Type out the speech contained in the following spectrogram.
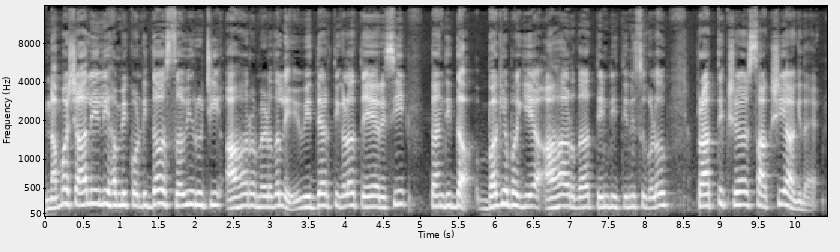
ನಮ್ಮ ಶಾಲೆಯಲ್ಲಿ ಹಮ್ಮಿಕೊಂಡಿದ್ದ ಸವಿರುಚಿ ಆಹಾರ ಮೇಳದಲ್ಲಿ ವಿದ್ಯಾರ್ಥಿಗಳ ತಯಾರಿಸಿ ತಂದಿದ್ದ ಬಗೆ ಬಗೆಯ ಆಹಾರದ ತಿಂಡಿ ತಿನಿಸುಗಳು ಪ್ರಾತ್ಯಕ್ಷ ಸಾಕ್ಷಿಯಾಗಿದೆ.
